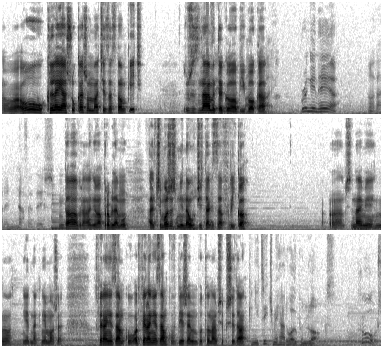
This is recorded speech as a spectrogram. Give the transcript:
O, o Kleja szukasz? On ma cię zastąpić? Już znamy tego Biboka. Dobra, nie ma problemu. Ale czy możesz mnie nauczyć tak za friko? A, przynajmniej, no, jednak nie może. Otwieranie zamków. Otwieranie zamków bierzemy, bo to nam się przyda. Can you teach me how to open locks? Of course.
